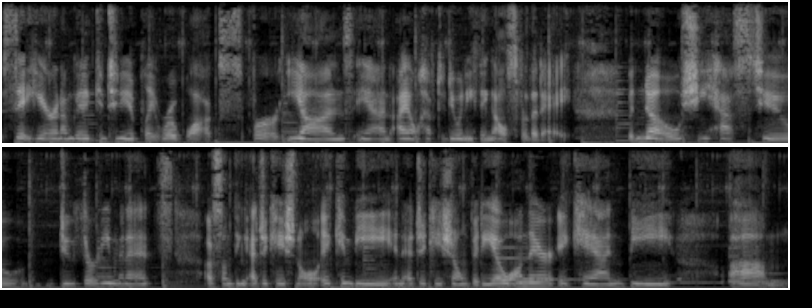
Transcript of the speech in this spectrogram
sit here and I'm going to continue to play Roblox for eons and I don't have to do anything else for the day." But no, she has to do 30 minutes of something educational. It can be an educational video on there. It can be um,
